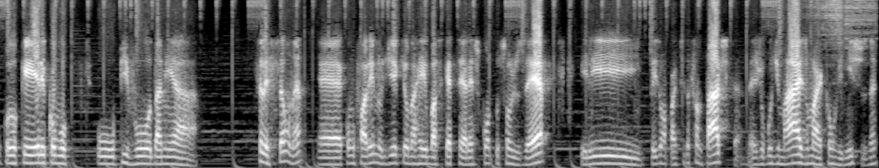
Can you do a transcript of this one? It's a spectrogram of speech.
Eu coloquei ele como o pivô da minha seleção, né? É, como falei no dia que eu narrei o basquete cearense contra o São José, ele fez uma partida fantástica, né? jogou demais o Marcão Vinícius, né?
